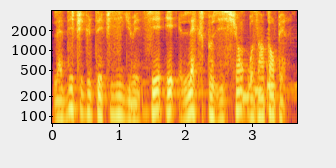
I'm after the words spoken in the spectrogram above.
la difficulté physique du métier et l'exposition aux intempéries.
